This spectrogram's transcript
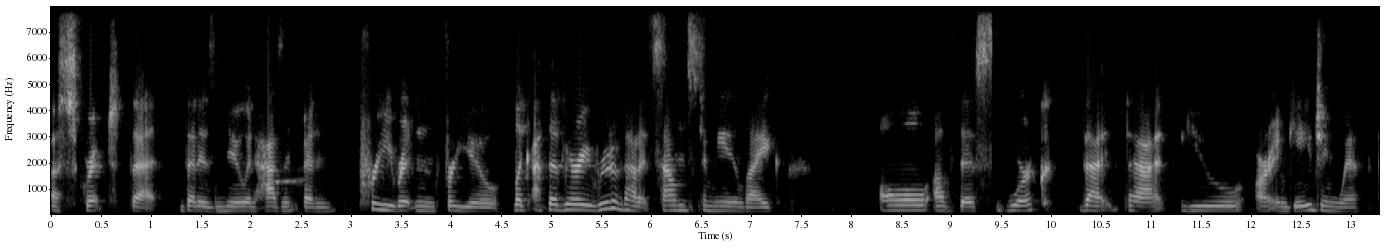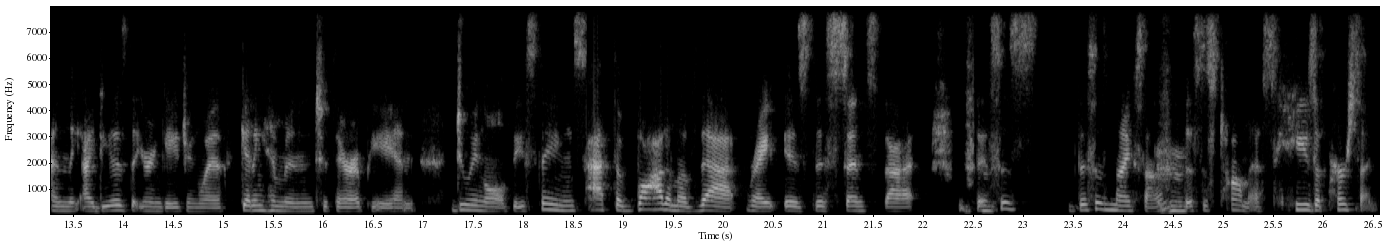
a script that that is new and hasn't been pre-written for you. Like at the very root of that, it sounds to me like all of this work that that you are engaging with and the ideas that you're engaging with getting him into therapy and doing all of these things at the bottom of that right is this sense that mm-hmm. this is this is my son mm-hmm. this is thomas he's a person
